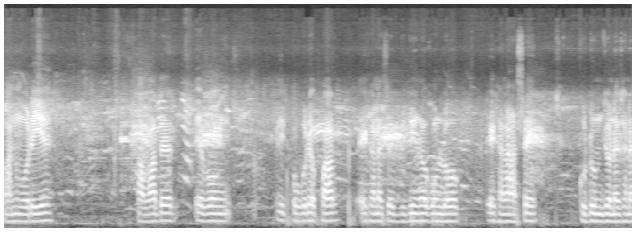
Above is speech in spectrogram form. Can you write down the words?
পান ভরিয়ে আমাদের এবং এই পুকুরে পার, এখানে সে বিভিন্ন রকম লোক এখানে আসে, কুটুমজন এখানে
